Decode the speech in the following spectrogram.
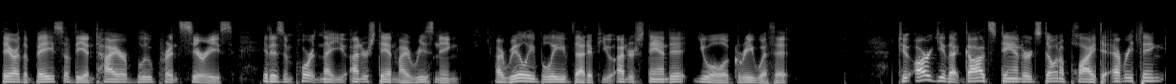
They are the base of the entire Blueprint series. It is important that you understand my reasoning. I really believe that if you understand it, you will agree with it. To argue that God's standards don't apply to everything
